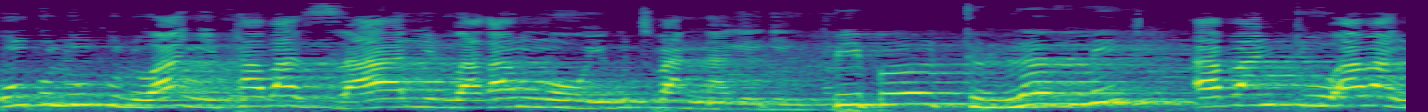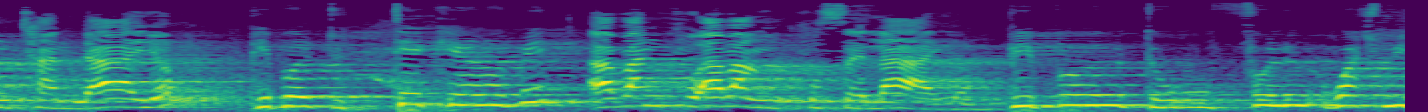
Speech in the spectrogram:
unkulunkulu wangipha abazali bakamoya ukuthi bandinakekele People to love me, people to take care of me, people to follow, watch me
